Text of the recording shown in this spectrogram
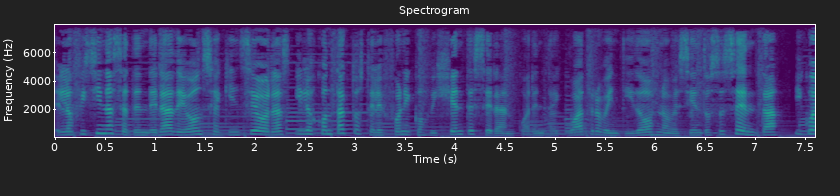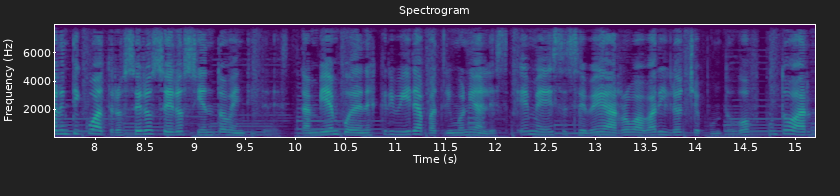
en la oficina se atenderá de 11 a 15 horas y los contactos telefónicos vigentes serán 44 22 960 y 44 00 123. También pueden escribir a patrimoniales mscb.bariloche.gov.ar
